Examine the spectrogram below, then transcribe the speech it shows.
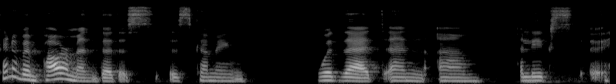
kind of empowerment that is is coming with that. And um, Alixe, uh,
